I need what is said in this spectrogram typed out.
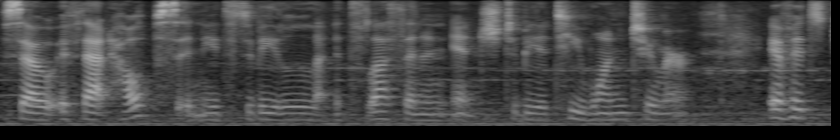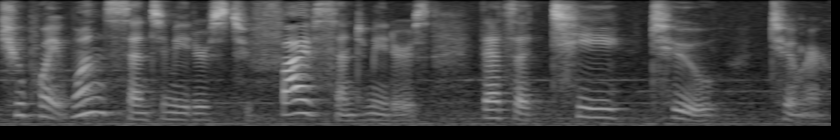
So if that helps, it needs to be, le it's less than an inch to be a T1 tumor. If it's 2.1 centimeters to five centimeters, that's a T2 tumor.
